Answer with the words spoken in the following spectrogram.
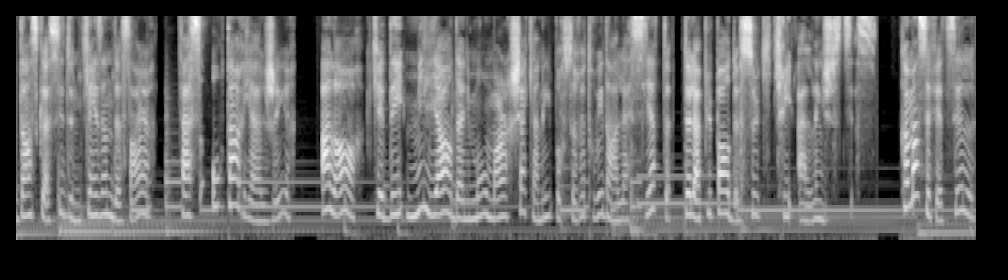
dans ce cas-ci d'une quinzaine de cerfs, fasse autant réagir alors que des milliards d'animaux meurent chaque année pour se retrouver dans l'assiette de la plupart de ceux qui crient à l'injustice? Comment se fait-il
